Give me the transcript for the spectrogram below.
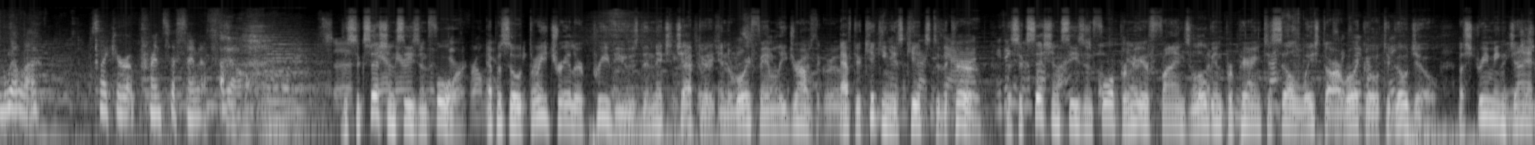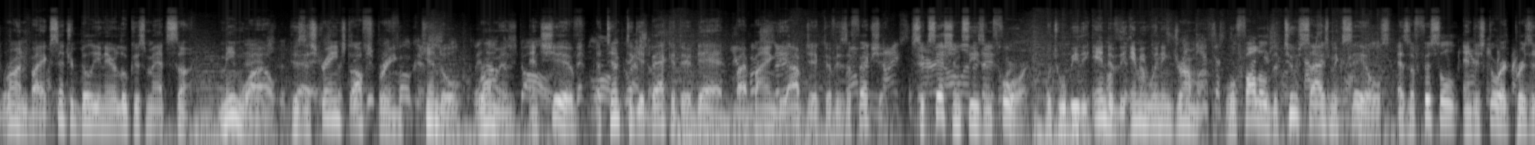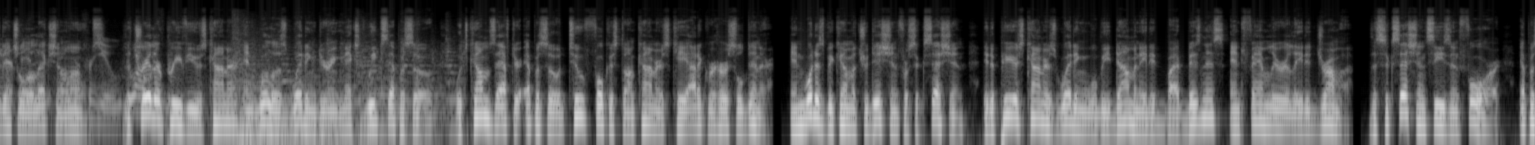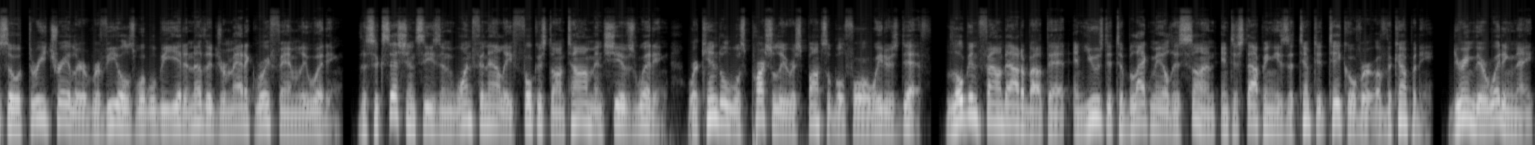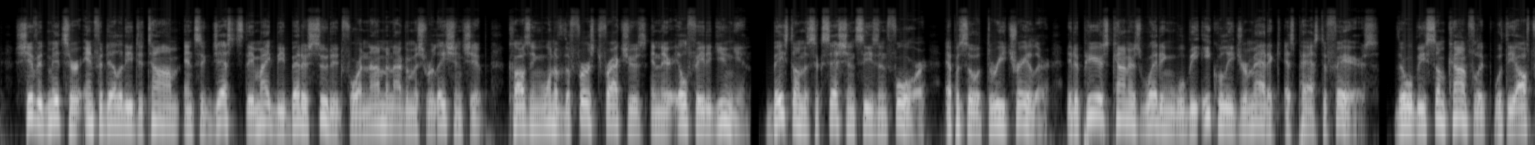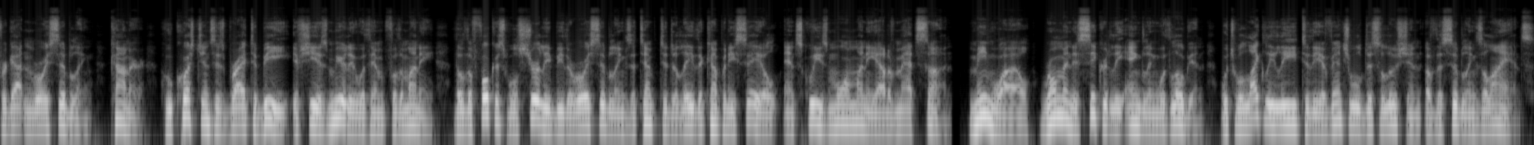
Willa, it's like you're a princess in a film. The Succession Season 4, Episode 3 trailer previews the next chapter in the Roy family drama. After kicking his kids to the curb, the Succession Season 4 premiere finds Logan preparing to sell Waystar Royco to Gojo, a streaming giant run by eccentric billionaire Lukas Matsson. Meanwhile, his estranged offspring, Kendall, Roman, and Shiv, attempt to get back at their dad by buying the object of his affection. Succession Season 4, which will be the end of the Emmy winning drama, will follow the two seismic sales as official and historic presidential election looms. The trailer previews Connor and Willa's wedding during next week's episode, which comes after episode 2 focused on Connor's chaotic rehearsal dinner. In what has become a tradition for succession, it appears Connor's wedding will be dominated by business and family related drama. The Succession Season 4, Episode 3 trailer reveals what will be yet another dramatic Roy family wedding. The Succession Season 1 finale focused on Tom and Shiv's wedding, where Kendall was partially responsible for a waiter's death. Logan found out about that and used it to blackmail his son into stopping his attempted takeover of the company. During their wedding night, Shiv admits her infidelity to Tom and suggests they might be better suited for a non monogamous relationship, causing one of the first fractures in their ill fated union. Based on the Succession Season 4, Episode 3 trailer, it appears Connor's wedding will be equally dramatic as past affairs. There will be some conflict with the oft forgotten Roy sibling, Connor, who questions his bride to be if she is merely with him for the money, though the focus will surely be the Roy siblings' attempt to delay the company's sale and squeeze more money out of Matsson. Meanwhile, Roman is secretly angling with Logan, which will likely lead to the eventual dissolution of the siblings' alliance.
